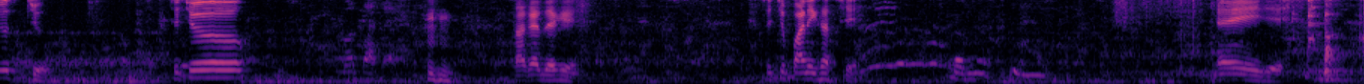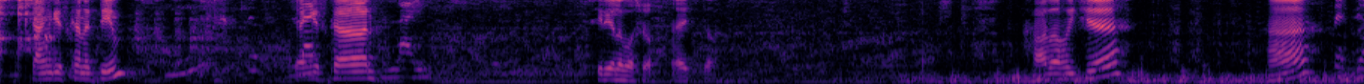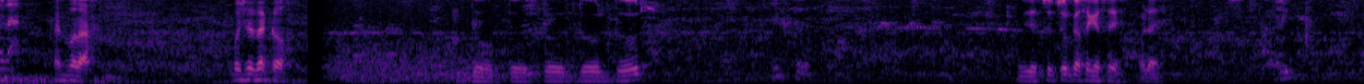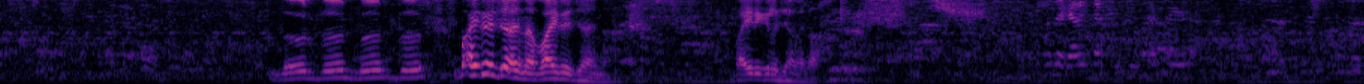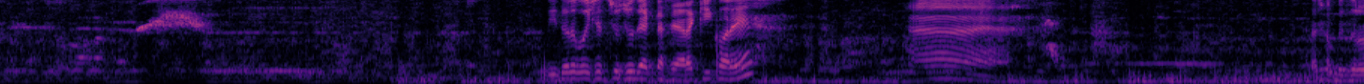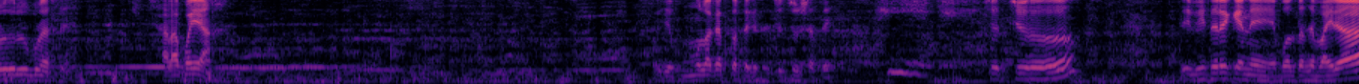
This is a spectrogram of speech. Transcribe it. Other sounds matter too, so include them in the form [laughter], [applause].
চুচ্চু। চুচু [laughs] তাকায় দেখে। চুচু পানি খাচ্ছে। এই যে চাঙ্গিস খানের টিম। চাঙ্গিস খান। সিরিয়ালে বসো এই তো। খাওয়া দাওয়া হয়েছে হ্যাঁ? পেট ভরা। বসে থাকো। দূর দূর দূর দূর দূর। এক্সেস ওই যে চুচুর কাছে গেছে ওটাই। দূর দূর দূর দূর। বাইরে যায় না বাইরে যায় না। বাইরে গেলে ঝামেলা। ভিতরে বসে চুচু দেখতেছে আর কি করে? সবটি দূর দূরের উপরে আছে। সারা পাইয়া। ওই যে মোলাকাত করতে গেছে চুচুর সাথে। চুচু, তুই ভিতরে কেনে? বলতেছে বাইরা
